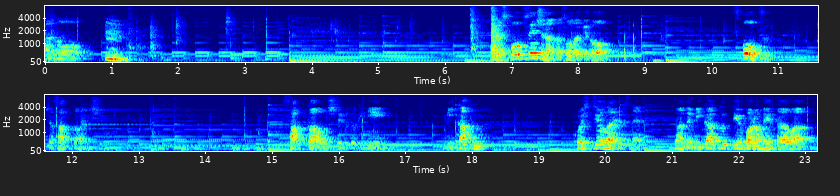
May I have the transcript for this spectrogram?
あのスポーツ選手なんかそうだけどスポーツじゃあサッカーにしよう。サッカーをしてるときに味覚。これ必要ないですね。なので味覚っていうパラメーターは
